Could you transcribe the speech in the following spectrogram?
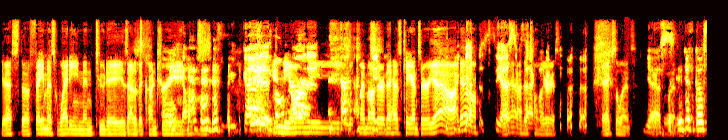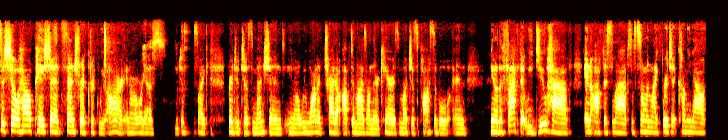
Yes, the famous wedding in two days out of the country. Oh. You got it. in the oh, army with my mother that has cancer. Yeah, I know. Yes, yes, yeah, that's exactly. hilarious. Excellent. Yes. Excellent. It just goes to show how patient centric we are in our organization. Yes. Just like Bridget just mentioned, you know, we want to try to optimize on their care as much as possible. And, you know, the fact that we do have in office labs, so someone like Bridget coming out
